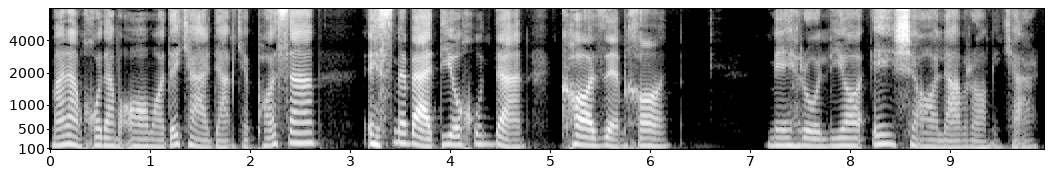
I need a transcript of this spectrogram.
منم خودم آماده کردم که پاسم اسم بعدی و خوندن. کازم خان. مهرولیا عیش عالم را می کرد.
